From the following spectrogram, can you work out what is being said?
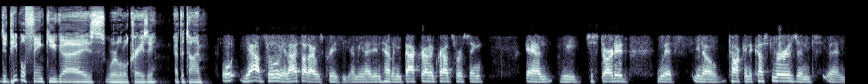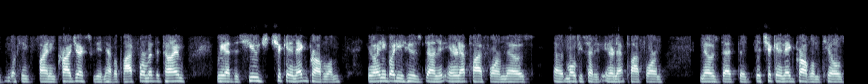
Did people think you guys were a little crazy at the time? Well, yeah, absolutely. And I thought I was crazy. I mean, I didn't have any background in crowdsourcing. And we just started with, you know, talking to customers and, and looking, finding projects. We didn't have a platform at the time. We had this huge chicken and egg problem. You know, anybody who's done an internet platform knows, a multi-sided internet platform knows that the, the chicken and egg problem kills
